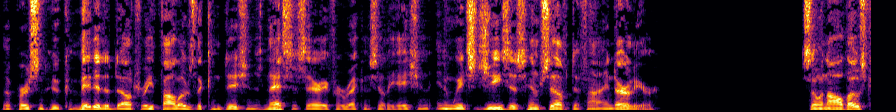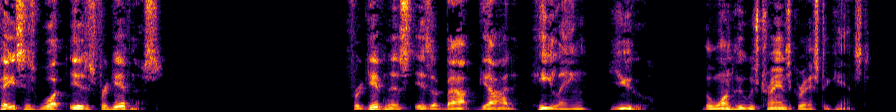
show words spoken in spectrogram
the person who committed adultery follows the conditions necessary for reconciliation in which Jesus himself defined earlier. So in all those cases, what is forgiveness? Forgiveness is about God healing you, the one who was transgressed against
